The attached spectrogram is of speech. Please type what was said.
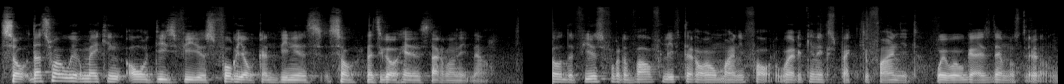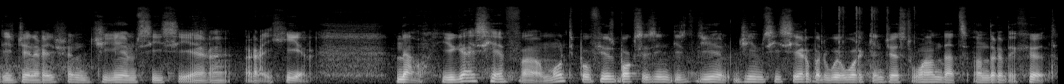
So that's why we're making all these videos for your convenience. So let's go ahead and start on it now. So the fuse for the valve lifter oil manifold, where you can expect to find it. We will guys demonstrate on this generation GMC Sierra right here. Now, you guys have uh, multiple fuse boxes in this GM GMC Sierra, but we're working just one that's under the hood.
